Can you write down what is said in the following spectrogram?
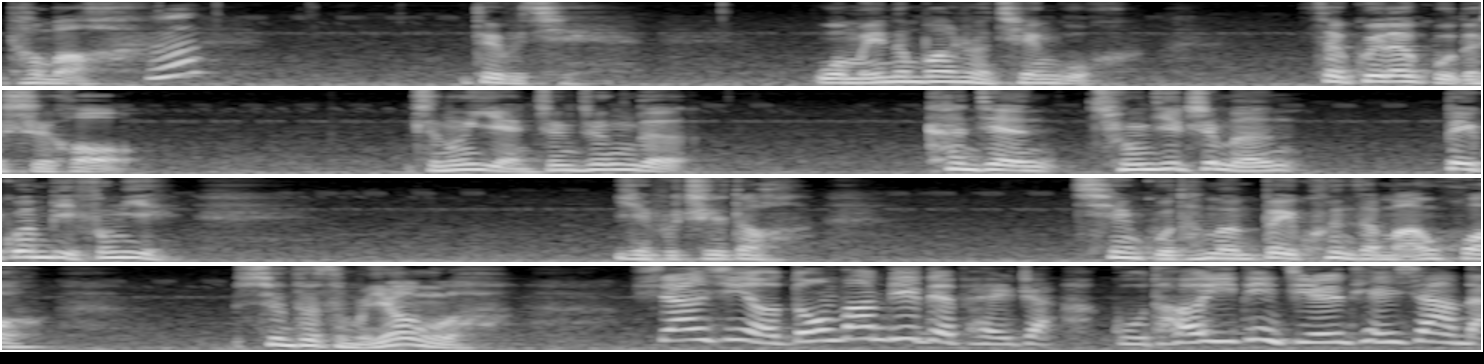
汤宝，嗯，对不起，我没能帮上千骨，在归来谷的时候，只能眼睁睁的看见穷极之门被关闭封印，也不知道千骨他们被困在蛮荒。现在怎么样了？相信有东方爹爹陪着，骨头一定吉人天相的。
